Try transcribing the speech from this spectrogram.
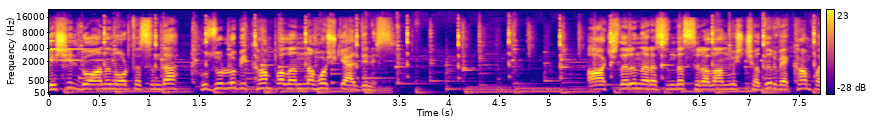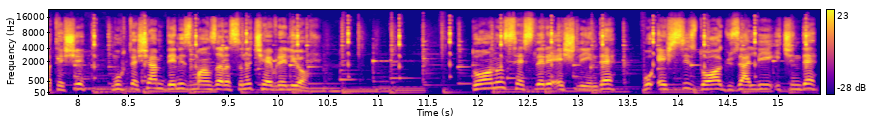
Yeşil doğanın ortasında huzurlu bir kamp alanına hoş geldiniz. Ağaçların arasında sıralanmış çadır ve kamp ateşi muhteşem deniz manzarasını çevreliyor. Doğanın sesleri eşliğinde bu eşsiz doğa güzelliği içinde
